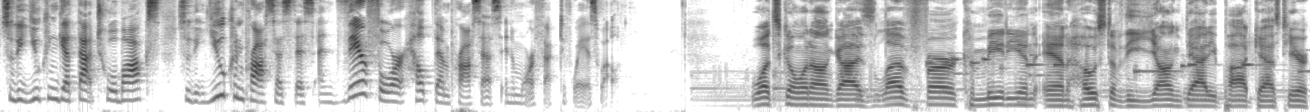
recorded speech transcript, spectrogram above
so that you can get that toolbox so that you can process this and therefore help them process in a more effective way as well. What's going on, guys? Lev Fur, comedian and host of the Yung Daddy podcast here.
